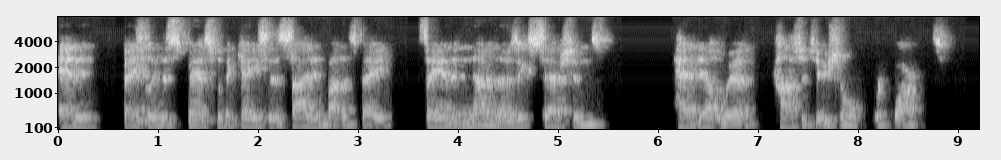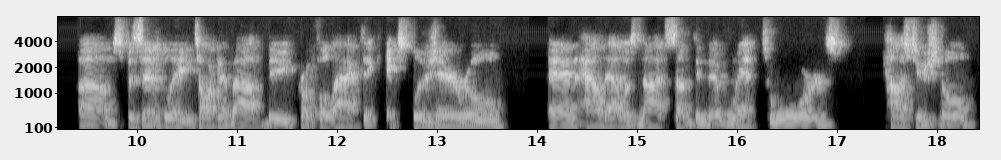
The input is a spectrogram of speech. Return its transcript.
And it basically dispensed with the cases cited by the state, saying that none of those exceptions had dealt with constitutional requirements. Um, specifically, talking about the prophylactic exclusionary rule and how that was not something that went towards constitutional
